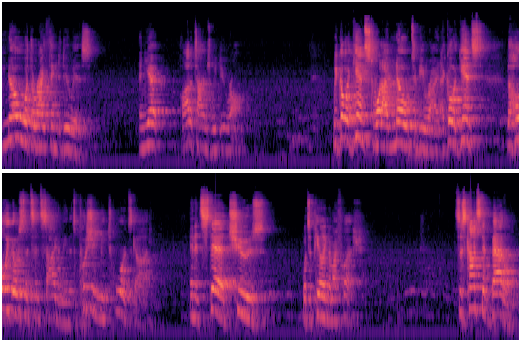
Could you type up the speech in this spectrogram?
we know what the right thing to do is. And yet, a lot of times we do wrong. We go against what I know to be right. I go against the Holy Ghost that's inside of me, that's pushing me towards God, and instead choose what's appealing to my flesh. It's this constant battle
